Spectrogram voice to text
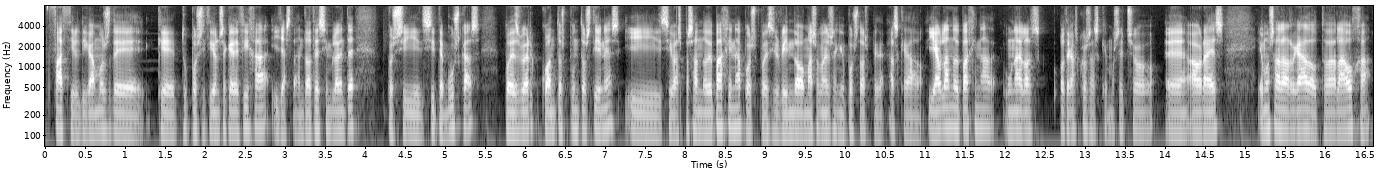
fácil, digamos, de que tu posición se quede fija y ya está. Entonces, simplemente, pues si, si te buscas, puedes ver cuántos puntos tienes y si vas pasando de página, pues puedes ir viendo más o menos en qué puesto has, quedado. Y hablando de página, una de las otras cosas que hemos hecho eh, ahora es, hemos alargado toda la hoja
